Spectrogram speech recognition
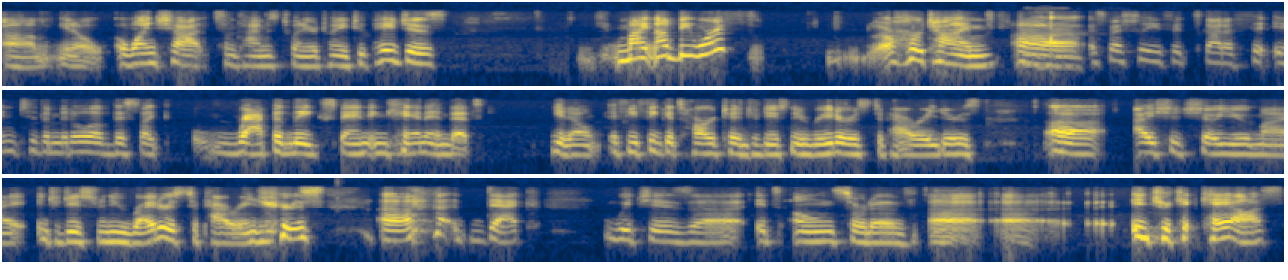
um, you know a one shot sometimes 20 or 22 pages might not be worth her time uh, mm-hmm. especially if it's got to fit into the middle of this like rapidly expanding canon that's you know if you think it's hard to introduce new readers to power rangers uh, I should show you my introduce new writers to Power Rangers uh, deck, which is uh, its own sort of uh, uh, intricate chaos.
